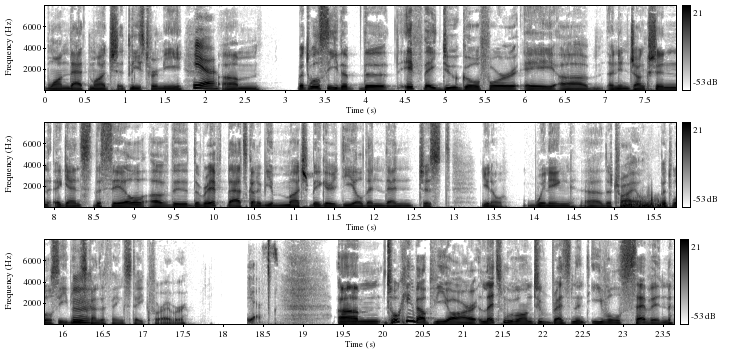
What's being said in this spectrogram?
won that much, at least for me. Yeah. Um, but we'll see the the if they do go for a um an injunction against the sale of the the Rift, that's going to be a much bigger deal than than just you know winning uh, the trial. But we'll see. These kinds of things take forever. yes. Um, talking about VR, let's move on to Resident Evil 7,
